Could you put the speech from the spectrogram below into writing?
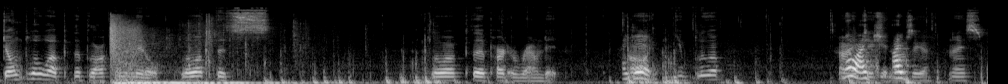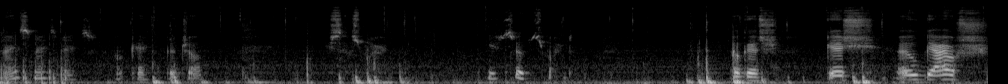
don't blow up the block in the middle. Blow up this. Blow up the part around it. I Oh, did. you blew up. No, I j- it, I- nausea. Nice, nice, nice, nice. Okay, good job. You're so smart. You're so smart. Oh gosh, gosh, oh gosh.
